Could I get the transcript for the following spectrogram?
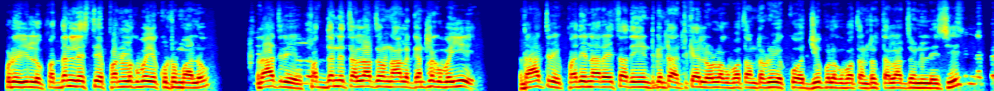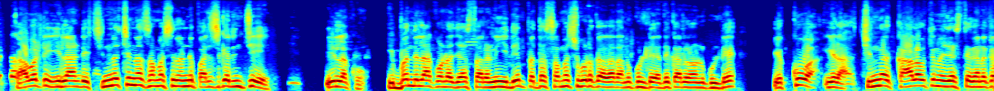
ఇప్పుడు వీళ్ళు పొద్దున్న లేస్తే పనులకు పోయే కుటుంబాలు రాత్రి పొద్దున్నే తెల్లారితో నాలుగు గంటలకు పోయి రాత్రి పదిన్నర అయితే అది ఇంటికంటే అటుకాయలు వాళ్ళకి పోతుంటారు ఎక్కువ జీపులకు పోతుంటారు తెల్లారుజామున లేచి. కాబట్టి ఇలాంటి చిన్న చిన్న సమస్యలన్నీ పరిష్కరించి వీళ్ళకు ఇబ్బంది లేకుండా చేస్తారని ఇదేం పెద్ద సమస్య కూడా కాదు అనుకుంటే అధికారులు అనుకుంటే ఎక్కువ ఇక్కడ చిన్న కాలవచన చేస్తే కనుక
